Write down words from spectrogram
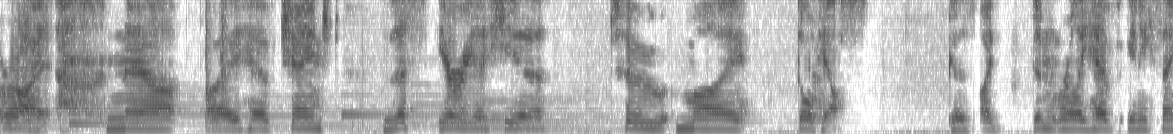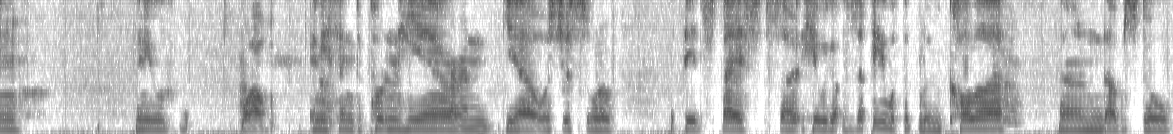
Right, now I have changed this area here to my doghouse. Because I didn't really have anything, any, well, anything to put in here, and yeah, it was just sort of dead space. So here we got Zippy with the blue collar, and I'm still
